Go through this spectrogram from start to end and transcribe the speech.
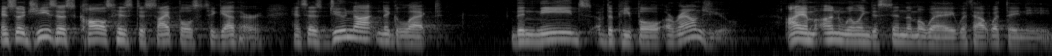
And so Jesus calls his disciples together and says, Do not neglect the needs of the people around you. I am unwilling to send them away without what they need.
